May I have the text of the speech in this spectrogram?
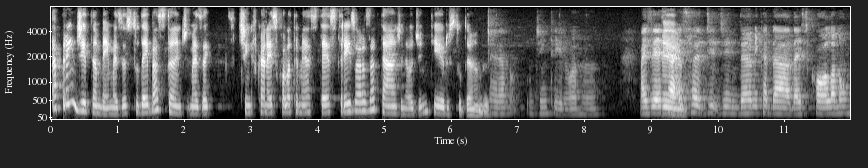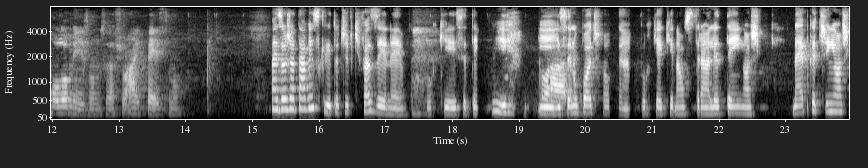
Aprendi também, mas eu estudei bastante. Mas tinha que ficar na escola também até as três horas da tarde, né? O dia inteiro estudando. Era o dia inteiro, aham. Uhum. Mas essa, é. essa dinâmica da, da escola não rolou mesmo, não você achou? Ai, péssimo. Mas eu já estava inscrita, eu tive que fazer, né? Porque você tem que ir. Claro. E você não pode faltar. Porque aqui na Austrália tem, acho, na época tinha, acho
